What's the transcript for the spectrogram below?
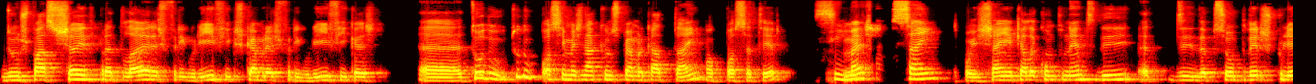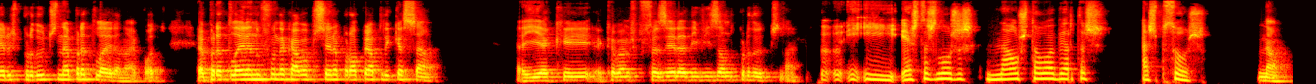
de um espaço cheio de prateleiras, frigoríficos, câmaras frigoríficas, uh, tudo, tudo que possa imaginar que um supermercado tem ou que possa ter, Sim. mas sem, depois, sem aquela componente de, de, da pessoa poder escolher os produtos na prateleira, não é? Pode, a prateleira, no fundo, acaba por ser a própria aplicação. Aí é que acabamos por fazer a divisão de produtos, não é? E, e estas lojas não estão abertas às pessoas? Não,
